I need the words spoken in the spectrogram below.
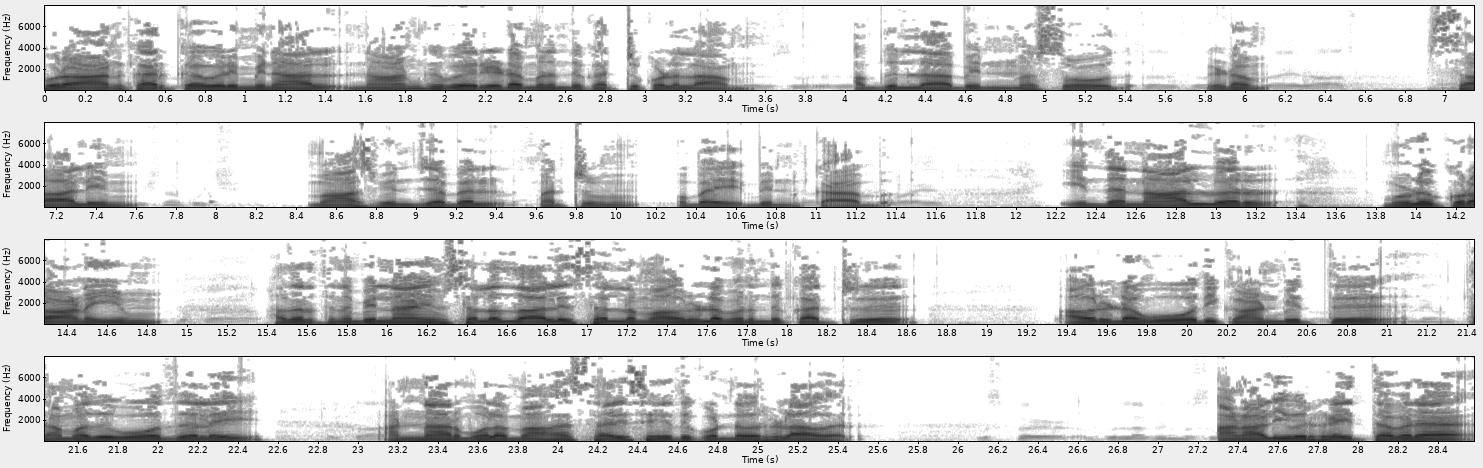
குரான் கற்க விரும்பினால் நான்கு பேரிடமிருந்து கற்றுக்கொள்ளலாம். அப்துல்லா பின் மசோத் இடம் சாலிம் மாஸ் பின் ஜபல் மற்றும் உபை பின் காப். இந்த நால்வர் முழு குரானையும் ஹதரத் நபில் நாயம் சல்லா அலி செல்லம் அவர்களிடமிருந்து கற்று அவரிடம் ஓதி காண்பித்து தமது ஓதுதலை அன்னார் மூலமாக சரி செய்து கொண்டவர்கள் ஆவர். ஆனால் இவர்களைத் தவிர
